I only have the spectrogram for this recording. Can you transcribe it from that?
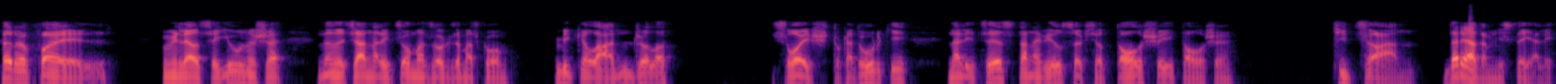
«Рафаэль!» — умилялся юноша, нанося на лицо мазок за мазком. «Микеланджело!» Слой штукатурки на лице становился все толще и толще. «Тициан!» Да рядом не стояли.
